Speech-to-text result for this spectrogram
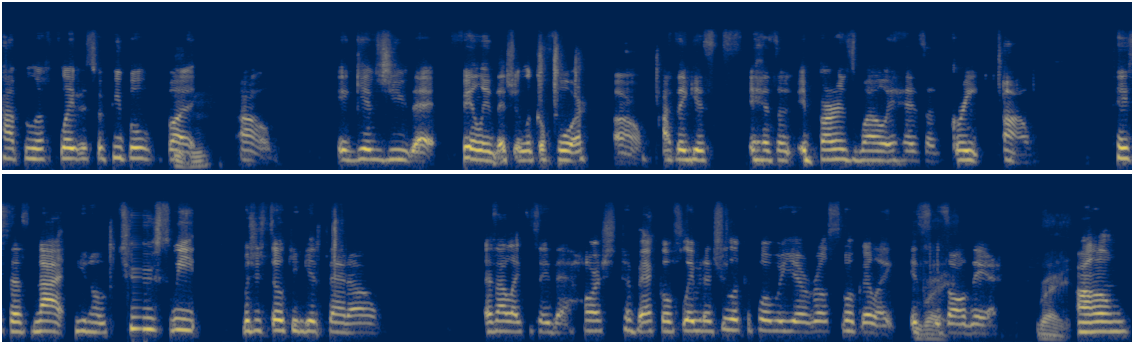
popular flavors for people, but mm-hmm. um it gives you that feeling that you're looking for. Um I think it's it has a it burns well, it has a great um taste that's not, you know, too sweet, but you still can get that um as I like to say, that harsh tobacco flavor that you're looking for when you're a real smoker. Like it's right. it's all there. Right. Um,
